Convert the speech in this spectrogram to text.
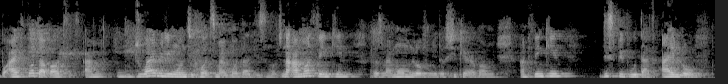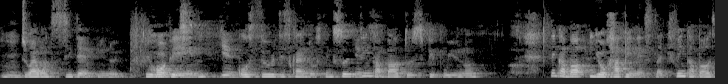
But I thought about it. Um, do I really want to hurt my mother this much? Now, I'm not thinking, does my mom love me? Does she care about me? I'm thinking, these people that I love, do I want to see them, you know, feel Hurt. pain, Yeah. go through this kind of thing? So Yes. think about those people, you know. Think about your happiness. Like, think about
